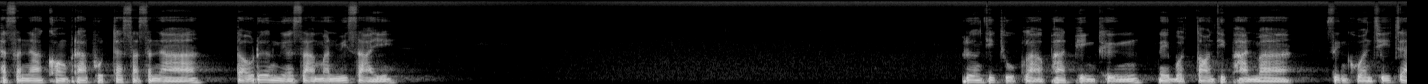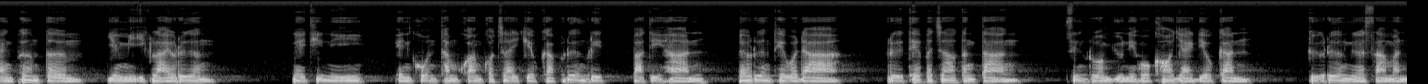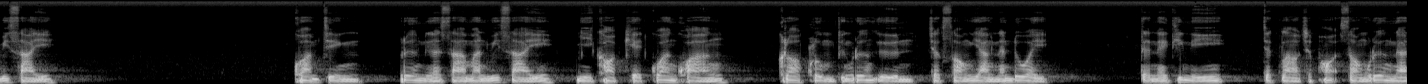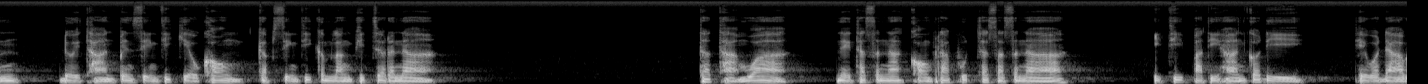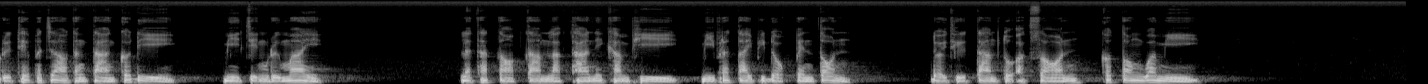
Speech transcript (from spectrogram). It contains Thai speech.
ทัศนะของพระพุทธศาสนาต่อเรื่องเหนือสามัญวิสัย เรื่องที่ถูกกล่าวพาดพิงถึงในบทตอนที่ผ่านมา ซึ่งควรชี้แจงเพิ่มเติมยังมีอีกหลายเรื่อง ในที่นี้เห็นควรทำความเข้าใจเกี่ยวกับเรื่องฤทธิ์ปาฏิหาริย์และเรื่องเทวดา หรือเทพเจ้าต่างๆ ซึ่งรวมอยู่ในหัวข้อใหญ่เดียวกัน คือเรื่องเหนือสามัญวิสัย ความจริง เรื่องเหนือสามัญวิสัยมีขอบเขตกว้างขวาง ครอบคลุมถึงเรื่องอื่นจากสองอย่างนั้นด้วย แต่ในที่นี้จะกล่าวเฉพาะสองเรื่องนั้น โดยฐานเป็นสิ่งที่เกี่ยวข้องกับสิ่งที่กำลังพิจารณา ถ้าถามว่า ในทัศนะของพระพุทธศาสนา อิทธิปาฏิหาริย์ก็ดี เทวดาหรือเทพเจ้าต่างๆ ก็ดี มีจริงหรือไม่ และถ้าตอบตามหลักฐานในคำพีมีพระไตรปิฎกเป็นต้น โดยถือตามตัวอักษรก็ต้องว่ามี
